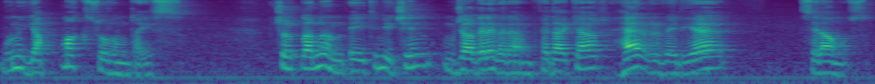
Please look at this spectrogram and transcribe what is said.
bunu yapmak zorundayız. Çocuklarının eğitimi için mücadele veren fedakar her veliye selam olsun.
